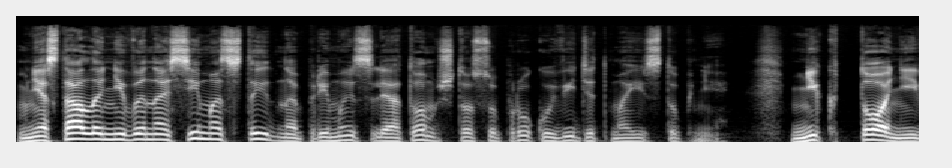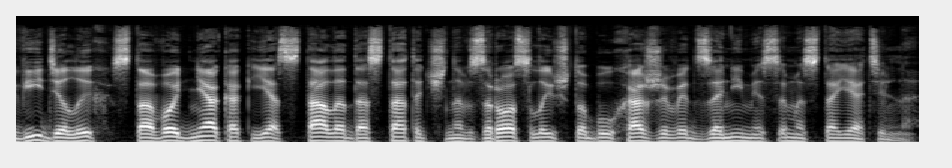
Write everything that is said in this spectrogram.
Мне стало невыносимо стыдно при мысли о том, что супруг увидит мои ступни. Никто не видел их с того дня, как я стала достаточно взрослой, чтобы ухаживать за ними самостоятельно.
